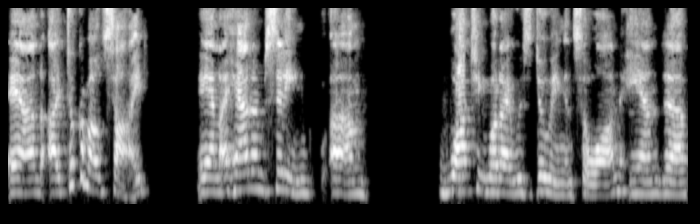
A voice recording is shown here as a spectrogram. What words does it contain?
And I took him outside and I had him sitting, um, watching what I was doing and so on. And uh,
